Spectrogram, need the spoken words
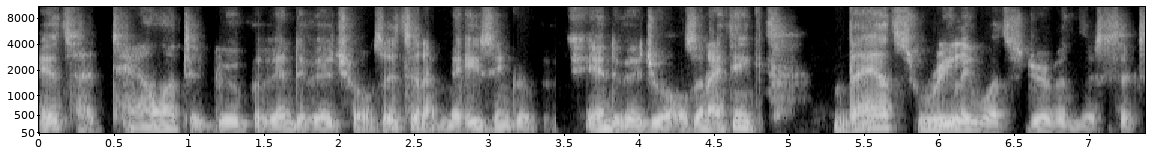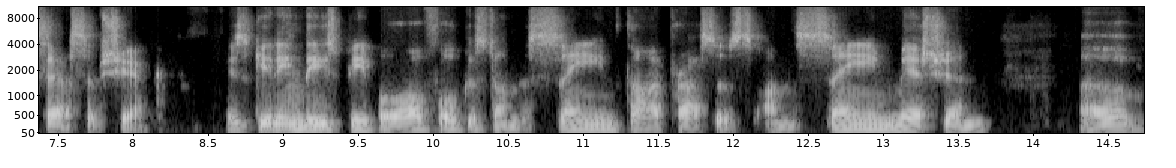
it's a talented group of individuals. It's an amazing group of individuals. And I think that's really what's driven the success of SHIC is getting these people all focused on the same thought process, on the same mission of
